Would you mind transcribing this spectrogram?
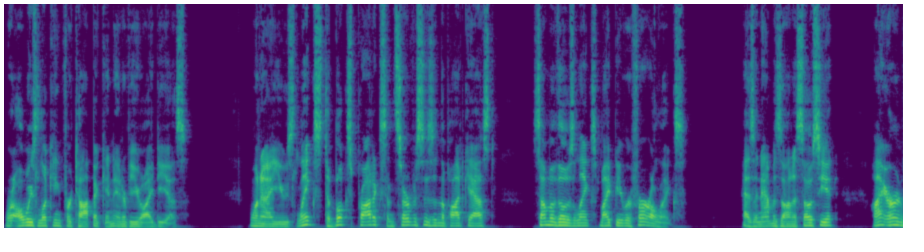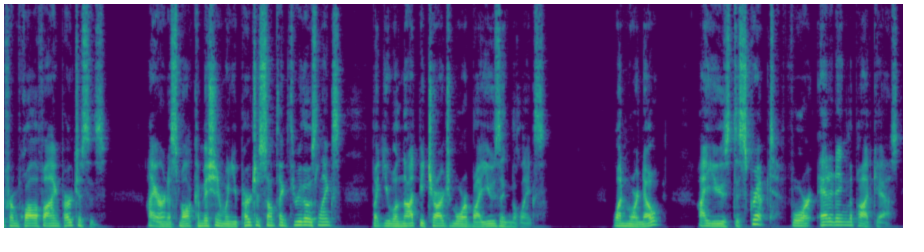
We're always looking for topic and interview ideas. When I use links to books, products, and services in the podcast, some of those links might be referral links. As an Amazon associate, I earn from qualifying purchases. I earn a small commission when you purchase something through those links, but you will not be charged more by using the links. One more note I use Descript for editing the podcast.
